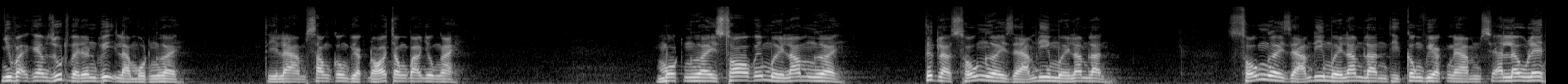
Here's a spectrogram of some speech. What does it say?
Như vậy các em rút về đơn vị là một người thì làm xong công việc đó trong bao nhiêu ngày? Một người so với 15 người, tức là số người giảm đi 15 lần. Số người giảm đi 15 lần thì công việc làm sẽ lâu lên.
